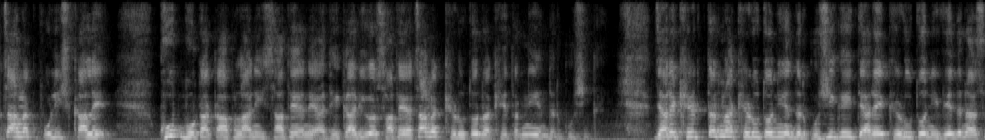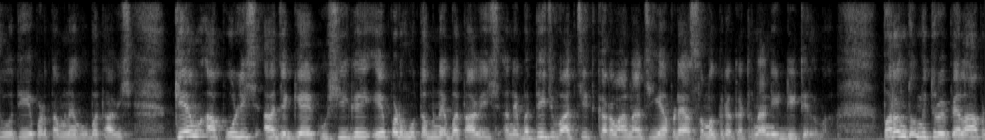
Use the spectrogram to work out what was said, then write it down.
અચાનક પોલીસ કાલે ખૂબ મોટા કાફલાની સાથે અને અધિકારીઓ સાથે અચાનક ખેડૂતોના ખેતરની અંદર ઘૂસી ગઈ. જ્યારે ખેતરના ખેડૂતોની અંદર ઘૂસી ગઈ, ત્યારે ખેડૂતોની વેદના શું હતી એ પણ તમને હું બતાવીશ કેમ આ પોલીસ આ જગ્યાએ ઘૂસી ગઈ એ પણ હું તમને બતાવીશ અને બધી જ વાતચીત કરવાના છીએ આપણે આ સમગ્ર ઘટનાની ડિટેલમાં પરંતુ મિત્રો પહેલાં આપ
